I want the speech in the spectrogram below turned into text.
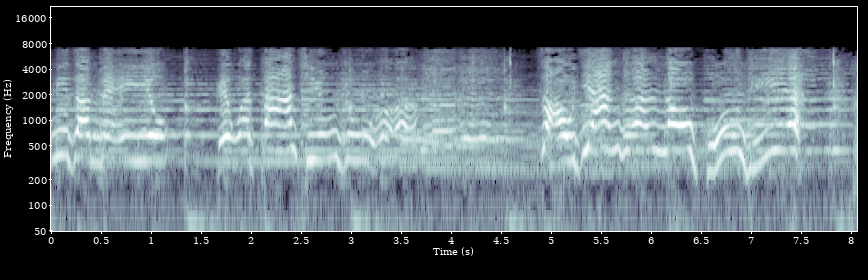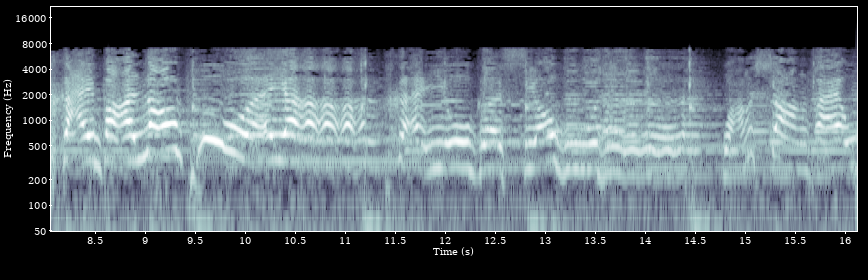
你咋没有给我打清楚？早见个老公爹，害怕老婆呀，还有个小姑子，光伤害我。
